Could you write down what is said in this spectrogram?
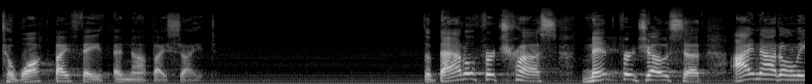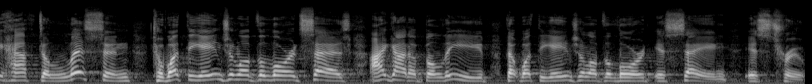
to walk by faith and not by sight. The battle for trust meant for Joseph, I not only have to listen to what the angel of the Lord says, I got to believe that what the angel of the Lord is saying is true.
